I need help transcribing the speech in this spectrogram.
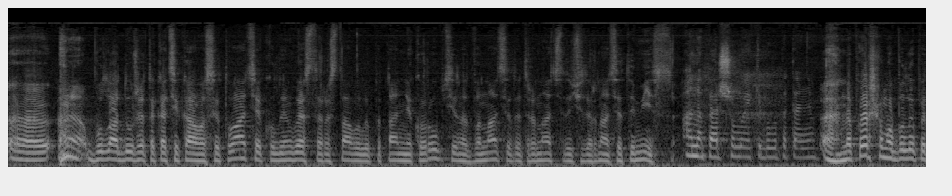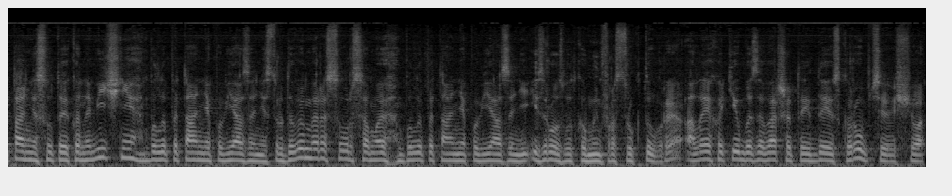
була дуже така цікава ситуація, коли інвестори ставили питання корупції на 12, 13, 14 місце. А на першому які були питання? Е, На першому були питання суто економічні, були питання пов'язані з трудовими ресурсами, були питання пов'язані із розвитком інфраструктури. Але я хотів би завершити ідею з корупцією, що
